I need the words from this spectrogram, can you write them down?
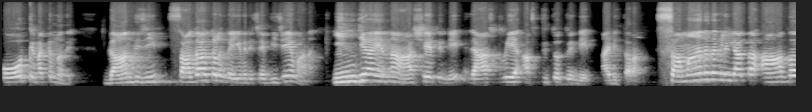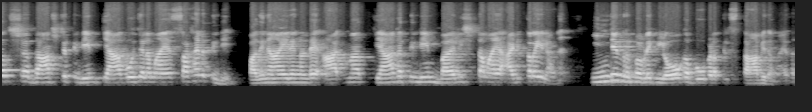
കോർത്തിണക്കുന്നതിൽ ഗാന്ധിജിയും സഖാക്കളും കൈവരിച്ച വിജയമാണ് ഇന്ത്യ എന്ന ആശയത്തിന്റെയും രാഷ്ട്രീയ അസ്തിത്വത്തിന്റെയും അടിത്തറ. സമാനതകളില്ലാത്ത ആദർശ ധാർഷ്ട്യത്തിന്റെയും ത്യാഗോജലമായ സഹനത്തിന്റെയും പതിനായിരങ്ങളുടെ ആത്മത്യാഗത്തിന്റെയും ബലിഷ്ഠമായ അടിത്തറയിലാണ് ഇന്ത്യൻ റിപ്പബ്ലിക് ലോക ഭൂപടത്തിൽ സ്ഥാപിതമായത്.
